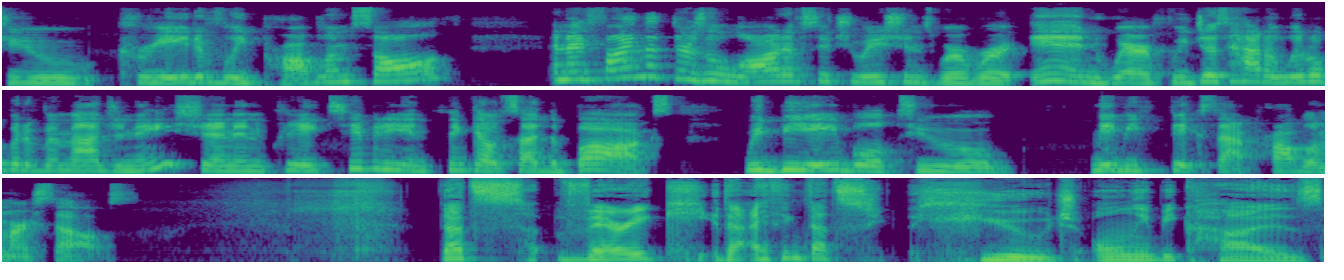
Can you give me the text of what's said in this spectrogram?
to creatively problem solve. And i find that there's a lot of situations where we're in where if we just had a little bit of imagination and creativity and think outside the box we'd be able to maybe fix that problem ourselves That's very key. That I think that's huge only because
